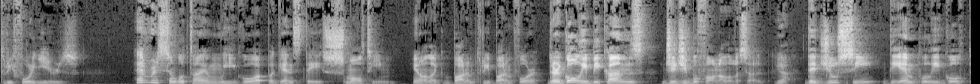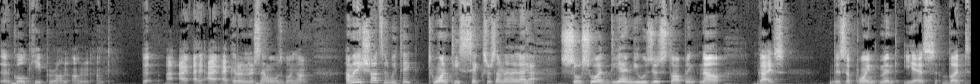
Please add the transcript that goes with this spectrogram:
three, four years, every single time we go up against a small team, you know, like bottom three, bottom four, their goalie becomes Gigi Buffon all of a sudden? Yeah. Did you see the Empoli goal, uh, goalkeeper on on? on I, I I I couldn't understand what was going on. How many shots did we take? 26 or something like that? Yeah. Suso at the end, he was just stopping. Now, guys, disappointment, yes, but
